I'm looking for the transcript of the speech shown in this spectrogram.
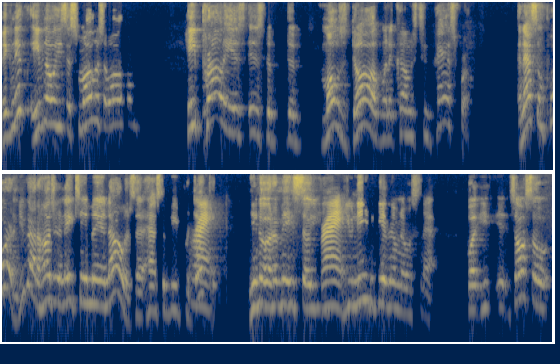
McNichols, even though he's the smallest of all of them, he probably is is the the most dog when it comes to pass pro. And that's important. You got 118 million dollars that has to be protected. Right. You know what I mean? So you, Right. you need to give him those snaps. But you, it's also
